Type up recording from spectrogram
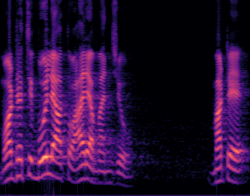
મોઢેથી બોલ્યા તો હાર્યા માનજો. માટે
